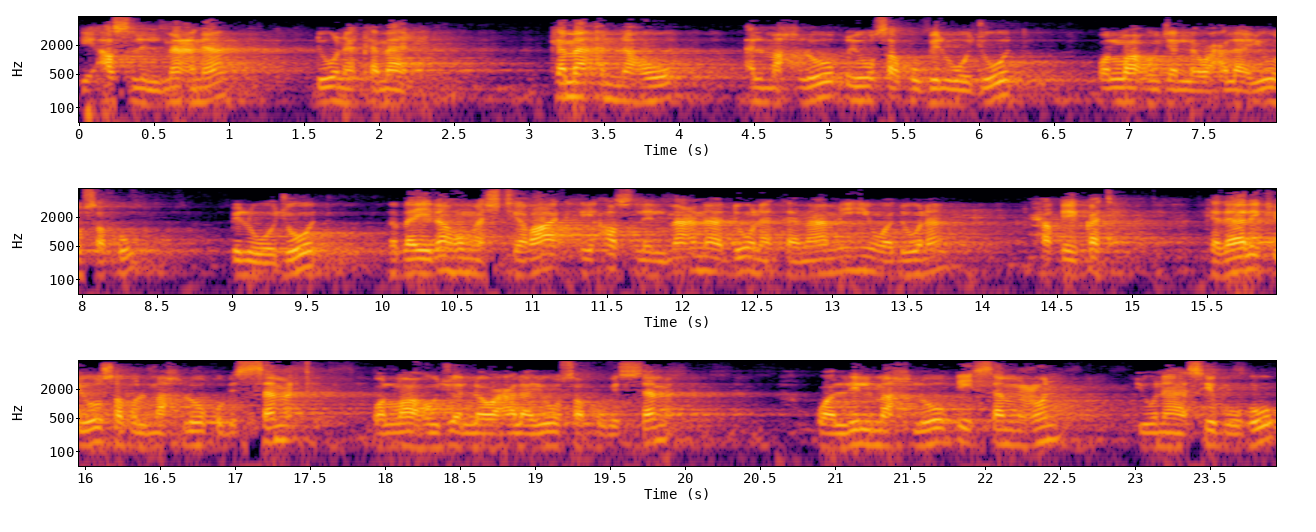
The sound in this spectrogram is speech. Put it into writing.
في أصل المعنى دون كماله كما أنه المخلوق يوصف بالوجود والله جل وعلا يوصف بالوجود فبينهما اشتراك في أصل المعنى دون تمامه ودون حقيقته. كذلك يوصف المخلوق بالسمع والله جل وعلا يوصف بالسمع وللمخلوق سمع يناسبه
